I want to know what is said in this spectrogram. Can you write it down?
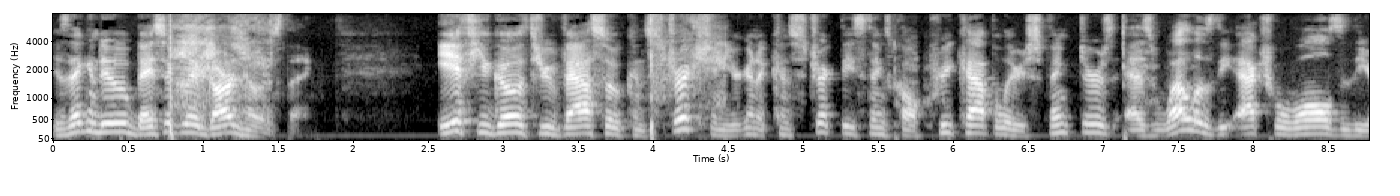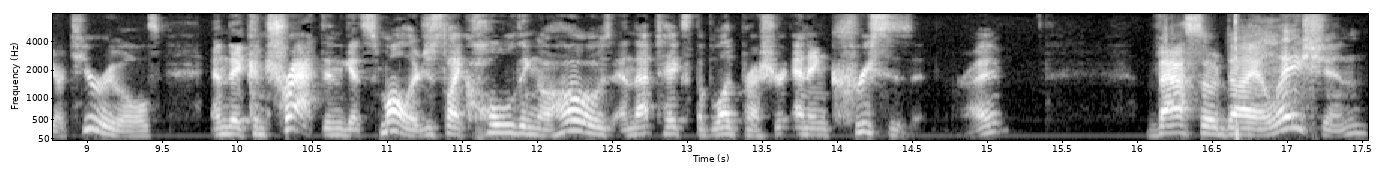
is they can do basically a garden hose thing. If you go through vasoconstriction, you're going to constrict these things called precapillary sphincters as well as the actual walls of the arterioles, and they contract and get smaller, just like holding a hose, and that takes the blood pressure and increases it, right? Vasodilation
